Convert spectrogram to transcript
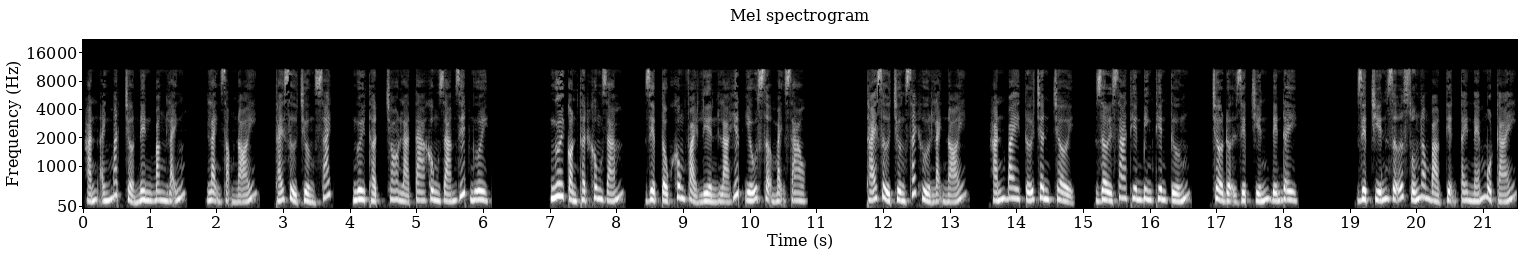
Hắn ánh mắt trở nên băng lãnh lạnh giọng nói thái sử trường sách ngươi thật cho là ta không dám giết ngươi? Ngươi còn thật không dám. Diệp tộc không phải liền là hiếp yếu sợ mạnh sao? Thái sử trường sách hừ lạnh nói. Hắn bay tới chân trời rời xa thiên binh thiên tướng chờ đợi Diệp Chiến đến đây. Diệp Chiến dỡ xuống long bào tiện tay ném một cái,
